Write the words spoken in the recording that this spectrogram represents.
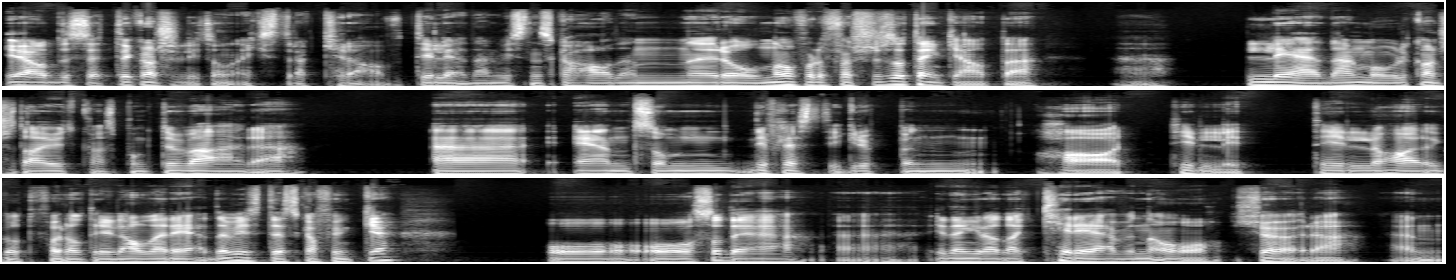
Ja, det setter kanskje litt sånn ekstra krav till lederen hvis den ska ha den rollen òg. For det första så tänker jag att eh, lederen må vel kanskje da i utgangspunktet være eh, en som de flesta i gruppen har tillit til og har et godt forhold til allerede, hvis det skal funke. Og, og også det eh, i den grad det er krevende å kjøre en,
